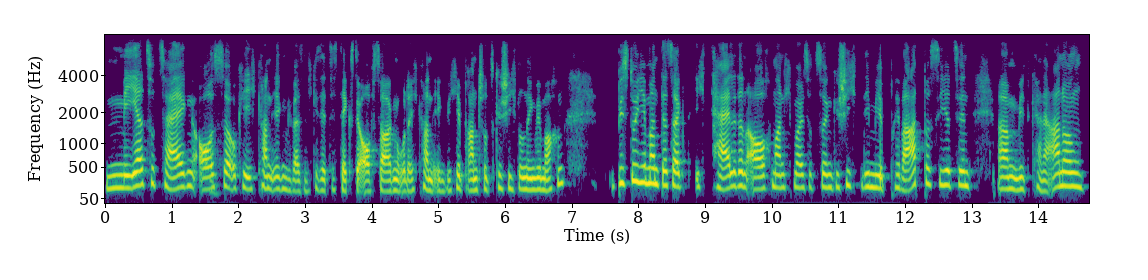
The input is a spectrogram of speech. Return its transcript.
mehr zu zeigen, außer, okay, ich kann irgendwie, weiß nicht, Gesetzestexte aufsagen oder ich kann irgendwelche Brandschutzgeschichten irgendwie machen. Bist du jemand, der sagt, ich teile dann auch manchmal sozusagen Geschichten, die mir privat passiert sind, ähm, mit, keine Ahnung,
